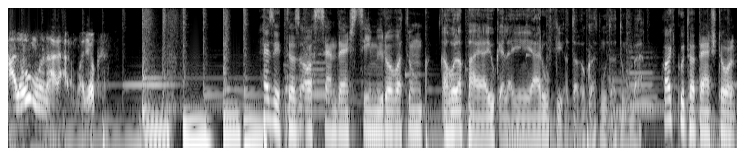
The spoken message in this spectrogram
Háló, Molnár Áron vagyok. Ez itt az Ascendens című rovatunk, ahol a pályájuk elején járó fiatalokat mutatunk be. Agykutatástól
